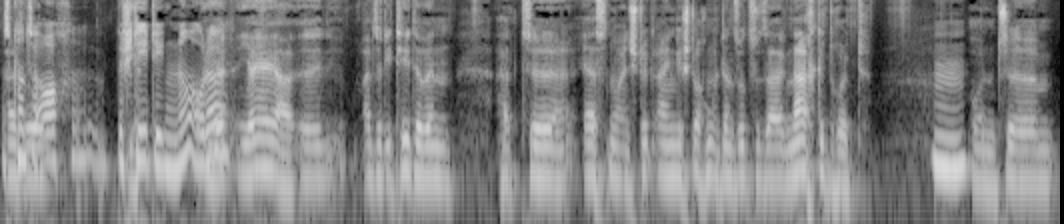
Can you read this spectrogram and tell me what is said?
Das also, kannst du also, auch äh, bestätigen, ne, oder? Ja, ja, ja. Äh, also die Täterin hat äh, erst nur ein Stück eingestochen und dann sozusagen nachgedrückt. Mhm. Und ähm,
